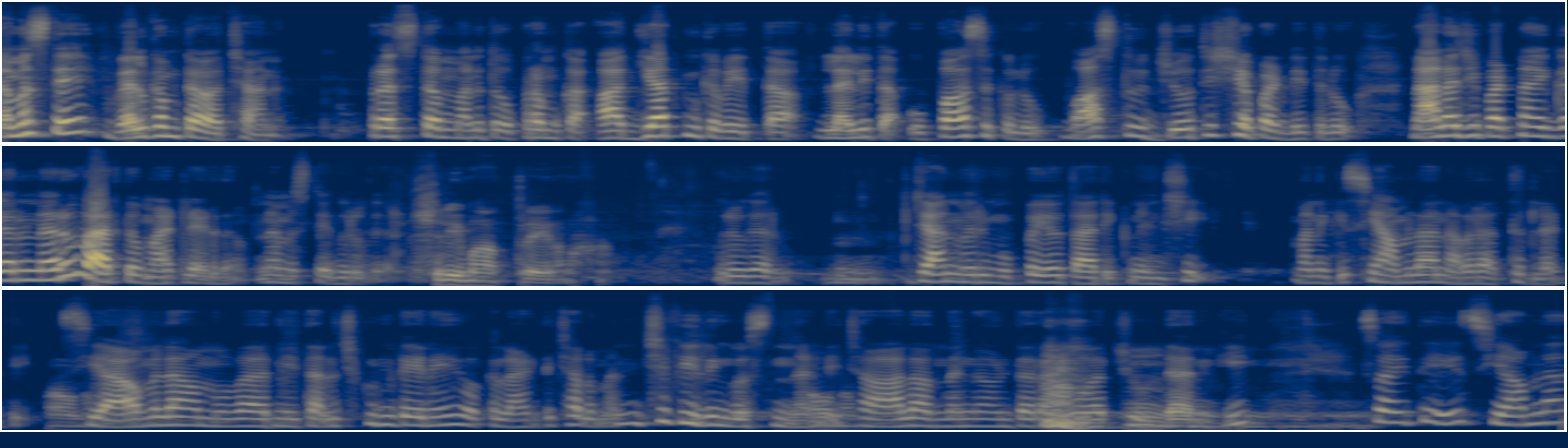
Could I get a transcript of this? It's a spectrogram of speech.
నమస్తే వెల్కమ్ టు అవర్ ఛానల్. ప్రస్తుతం మనతో ప్రముఖ ఆధ్యాత్మికవేత్త లలిత ఉపాసకులు వాస్తు జ్యోతిష్య పండితులు నానాజీ పట్నాయక్ గారు ఉన్నారు. వారితో మాట్లాడదాం. నమస్తే గురుగారు. శ్రీమాత్రే నమ. గురుగారు జనవరి ముప్పయో తారీఖు నుంచి మనకి శ్యామలా నవరాత్రులు అండి. శ్యామల అమ్మవారిని తలుచుకుంటేనే ఒకలాంటి చాలా మంచి ఫీలింగ్ వస్తుందండి. చాలా అందంగా ఉంటారు అమ్మవారు చూడడానికి. సో అయితే శ్యామలా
